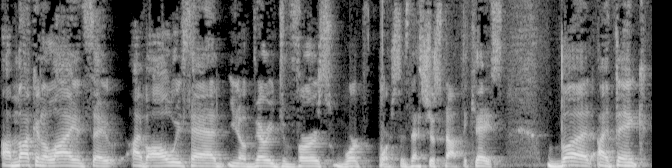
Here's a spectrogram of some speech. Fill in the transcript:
I'm not going to lie and say I've always had, you know, very diverse workforces. That's just not the case. But I think,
